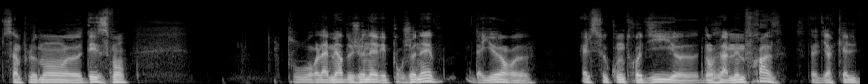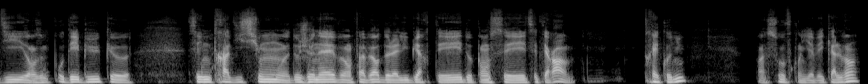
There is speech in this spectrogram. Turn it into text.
simplement euh, décevant pour la maire de Genève et pour Genève. D'ailleurs, euh, elle se contredit euh, dans la même phrase, c'est-à-dire qu'elle dit au début que c'est une tradition de Genève en faveur de la liberté, de penser, etc. Très connue, enfin, sauf quand il y avait Calvin.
